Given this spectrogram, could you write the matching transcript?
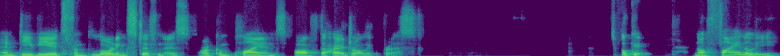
and deviates from the loading stiffness or compliance of the hydraulic press. Okay, now finally,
